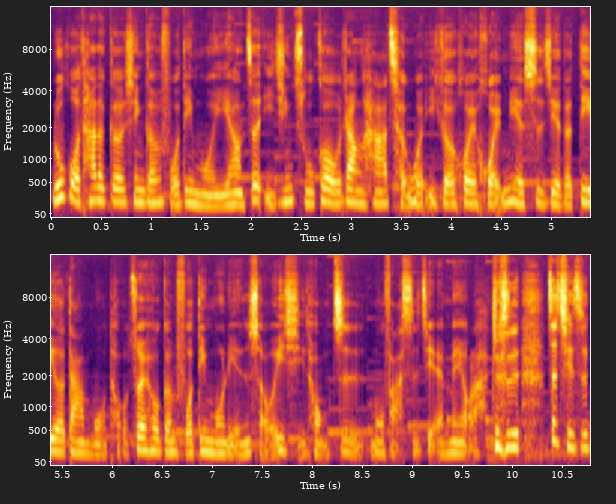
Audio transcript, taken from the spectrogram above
如果他的个性跟佛地魔一样，这已经足够让他成为一个会毁灭世界的第二大魔头，最后跟佛地魔联手一起统治魔法世界。没有啦，就是这其实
